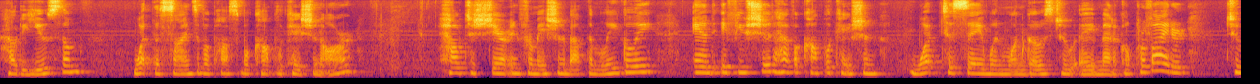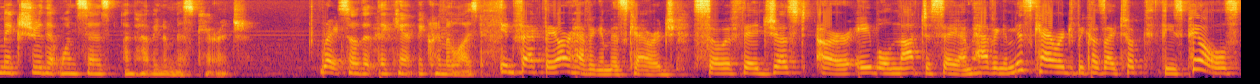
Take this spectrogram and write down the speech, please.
how to use them, what the signs of a possible complication are, how to share information about them legally, and if you should have a complication, what to say when one goes to a medical provider to make sure that one says, I'm having a miscarriage, Right. so that they can't be criminalized. in fact, they are having a miscarriage. So if they just are able not to say, I'm having a miscarriage because I took these pills,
